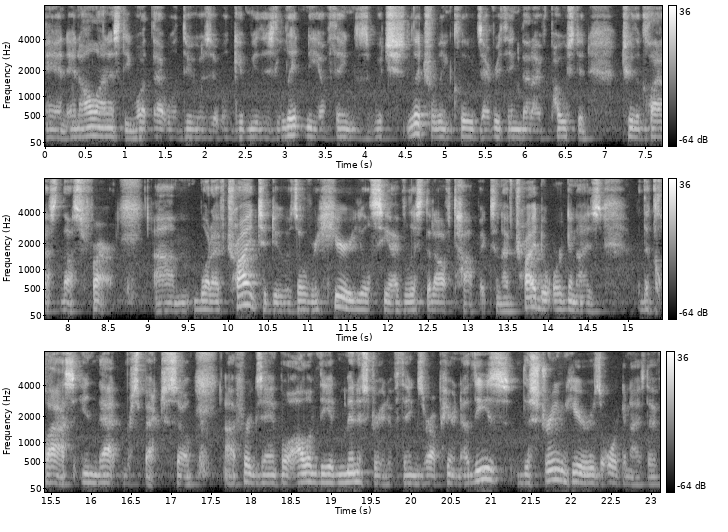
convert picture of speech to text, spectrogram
And in all honesty, what that will do is it will give me this litany of things, which literally includes everything that I've posted to the class thus far. Um, what I've tried to do is over here, you'll see I've listed off topics, and I've tried to organize the class in that respect. So, uh, for example, all of the administrative things are up here. Now, these the stream here is organized. I've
